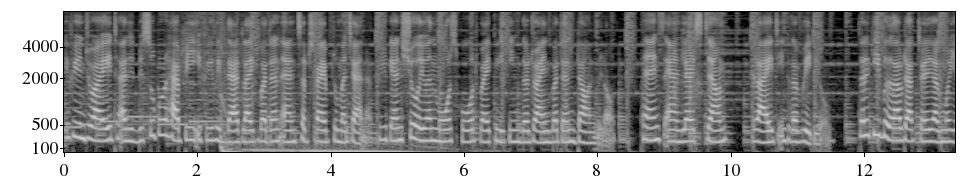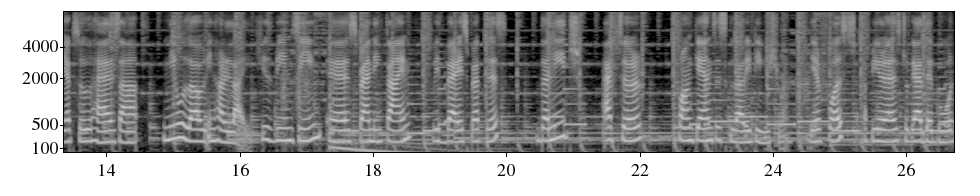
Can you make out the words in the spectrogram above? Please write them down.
if you enjoy it, I would be super happy if you hit that like button and subscribe to my channel. You can show even more support by clicking the join button down below. Thanks and let's jump right into the video. Turkey beloved actor Yagmur Yaksul has a new love in her life. She's been seen uh, spending time with Paris Baktis, the lead actor from Kansas Clary TV show. Their first appearance together got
